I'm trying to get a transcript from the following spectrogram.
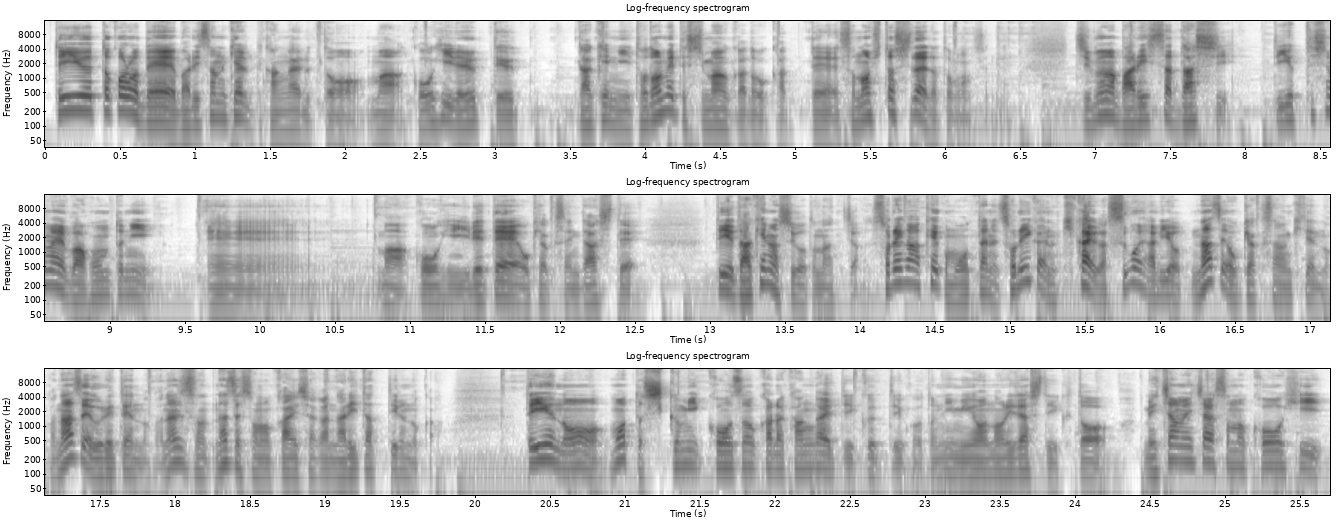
っていうところで、バリスタのキャリアって考えると、まあ、コーヒー入れるっていうだけに留めてしまうかどうかって、その人次第だと思うんですよね。自分はバリスタだしって言ってしまえば、本当に、えー、まあ、コーヒー入れてお客さんに出して、っていうだけの仕事になっちゃう。それが結構もったいない。それ以外の機会がすごいあるよ。なぜお客さん来てんのか、なぜ売れてんのか、なぜそなぜその会社が成り立っているのか？っていうのをもっと仕組み構造から考えていくっていうことに身を乗り出していくと、めちゃめちゃそのコーヒ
